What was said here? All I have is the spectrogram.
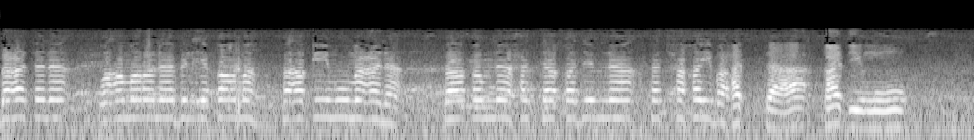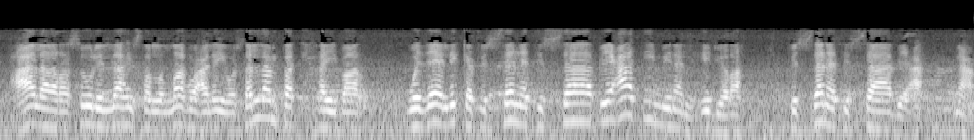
بعثنا وأمرنا بالإقامة فأقيموا معنا. فأقمنا حتى قدمنا فتح خيبر. حتى قدموا على رسول الله صلى الله عليه وسلم فتح خيبر. وذلك في السنة السابعة من الهجرة. في السنة السابعة. نعم.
